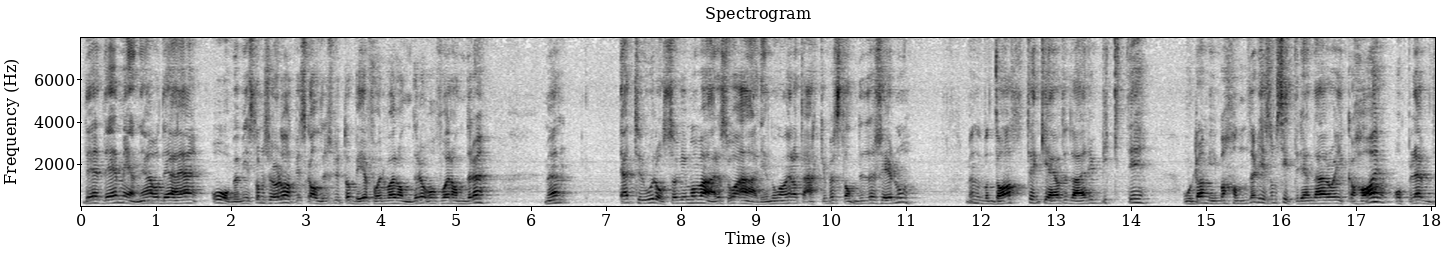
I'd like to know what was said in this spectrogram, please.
Det, det mener jeg, og det er jeg overbevist om sjøl òg, at vi skal aldri slutte å be for hverandre og for andre. Men jeg tror også vi må være så ærlige noen ganger at det er ikke bestandig det skjer noe. Men da tenker jeg at det er viktig hvordan vi behandler de som sitter igjen der og ikke har opplevd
